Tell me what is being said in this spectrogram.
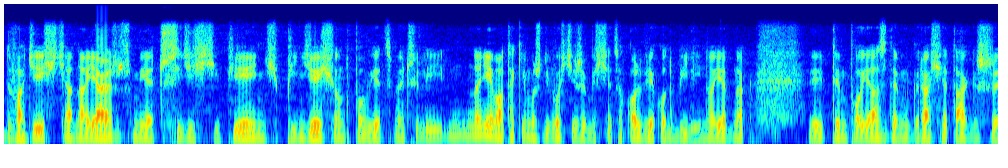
20, na jarzmie 35, 50 powiedzmy, czyli no nie ma takiej możliwości, żebyście cokolwiek odbili. No jednak y, tym pojazdem gra się tak, że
